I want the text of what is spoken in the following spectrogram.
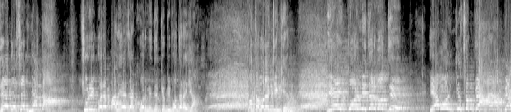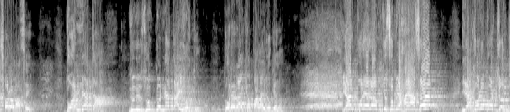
যে দেশের নেতা চুরি করে পালিয়ে যায় কর্মীদেরকে বিপদে রেখা কথা বলেন ঠিক কিনা? এই কর্মীদের মধ্যে এমন কিছু বেসরম আছে। তোর নেতা, যদি যোগ্য নেতাই হইতো, তোরে রাইখা পালাইলো কেন? এরপরে এরকম কিছু বেহায় আছে? এখনও পর্যন্ত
